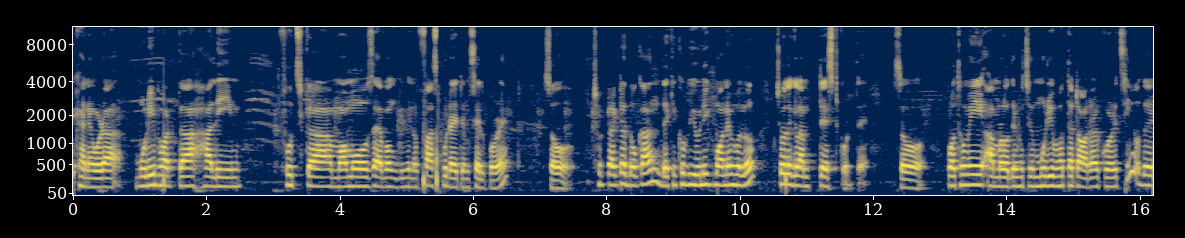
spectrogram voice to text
এখানে ওরা মুড়ি ভর্তা, হালিম, ফুচকা, মোমোজ এবং বিভিন্ন ফাস্টফুড আইটেম সেল করে। সো ছোট্ট একটা দোকান, দেখে খুব ইউনিক মনে হলো, চলে গেলাম টেস্ট করতে। সো প্রথমেই আমরা ওদের হচ্ছে মুড়ি ভর্তাটা অর্ডার করেছি। ওদের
